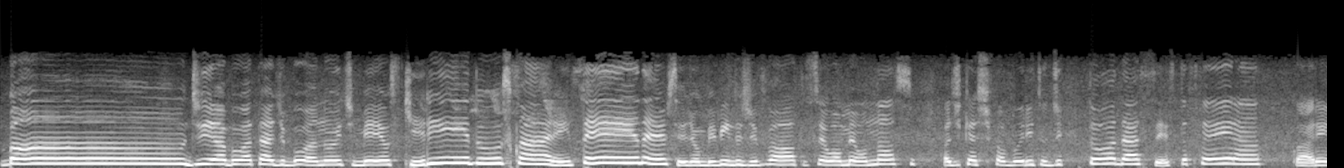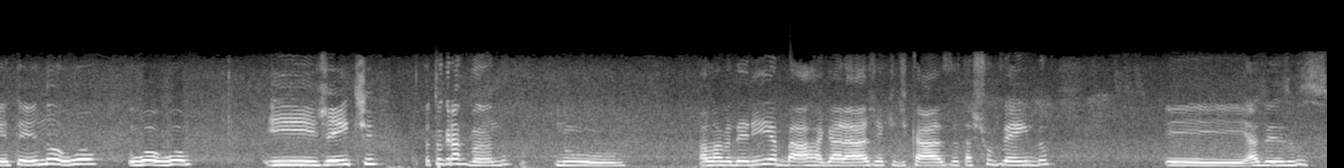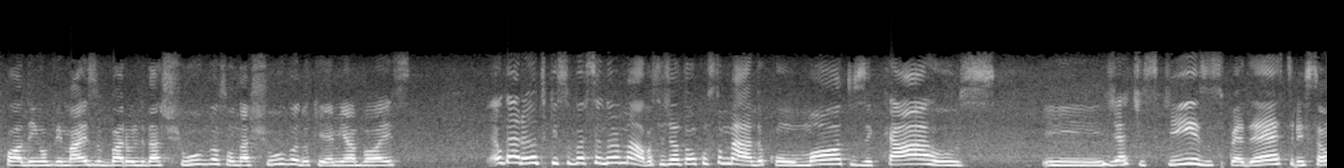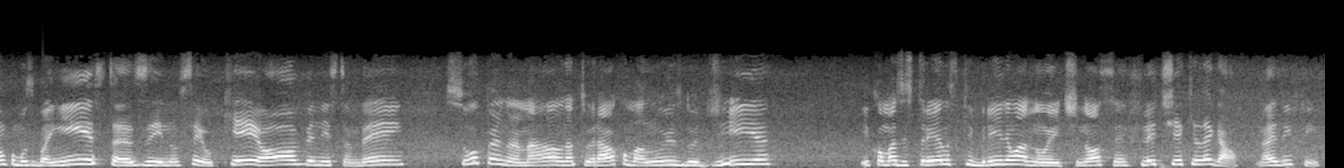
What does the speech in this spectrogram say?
Bom dia, boa tarde, boa noite, meus queridos quarenteners. Sejam bem-vindos de volta, seu ao meu nosso podcast favorito de toda sexta-feira. Quarentena, uou, uou, uou. E, gente, eu tô gravando no a lavanderia barra garagem aqui de casa, tá chovendo. E às vezes vocês podem ouvir mais o barulho da chuva, o som da chuva, do que a minha voz. Eu garanto que isso vai ser normal. Vocês já estão acostumados com motos e carros e jet skis, os pedestres são como os banhistas e não sei o que, OVNIs também. Super normal, natural como a luz do dia e como as estrelas que brilham à noite. Nossa, refletia que legal. Mas enfim.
